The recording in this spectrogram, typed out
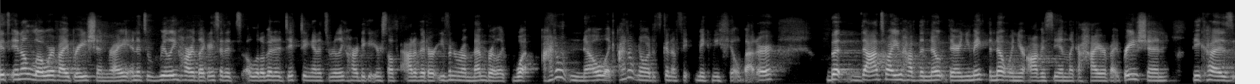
it's in a lower vibration, right? And it's really hard. Like I said, it's a little bit addicting and it's really hard to get yourself out of it or even remember, like, what I don't know. Like, I don't know what it's going to f- make me feel better. But that's why you have the note there and you make the note when you're obviously in like a higher vibration because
